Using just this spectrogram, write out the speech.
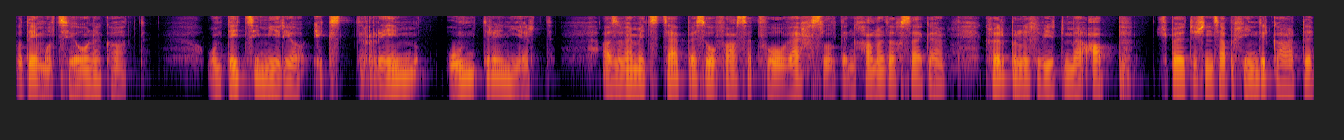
der Emotionen geht. Und dort sind wir ja extrem untrainiert. Also wenn man jetzt Zeppen so fassen von Wechsel, dann kann man doch sagen, körperlich wird man ab, spätestens ab Kindergarten,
